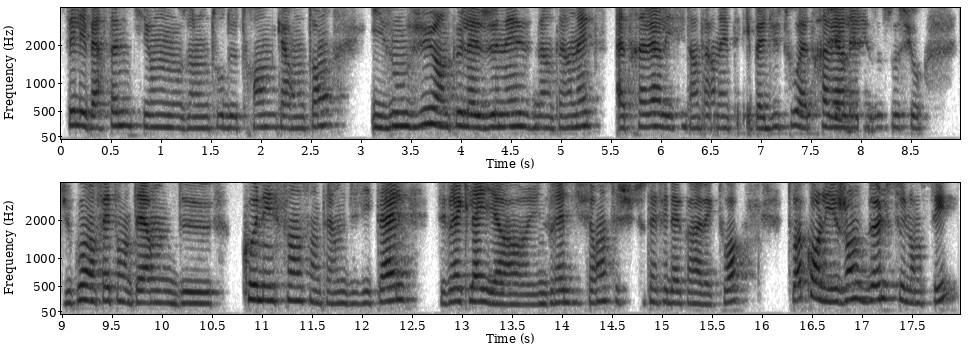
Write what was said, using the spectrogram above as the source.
C'est les personnes qui ont aux alentours de 30, 40 ans ils ont vu un peu la genèse d'Internet à travers les sites Internet et pas du tout à travers les réseaux sociaux. Du coup, en fait, en termes de connaissances, en termes digital, c'est vrai que là, il y a une vraie différence et je suis tout à fait d'accord avec toi. Toi, quand les gens veulent se lancer,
